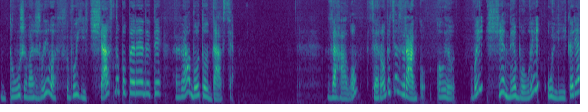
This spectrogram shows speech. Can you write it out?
дуже важливо своєчасно попередити роботодавця. Загалом це робиться зранку, коли ви ще не були у лікаря,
